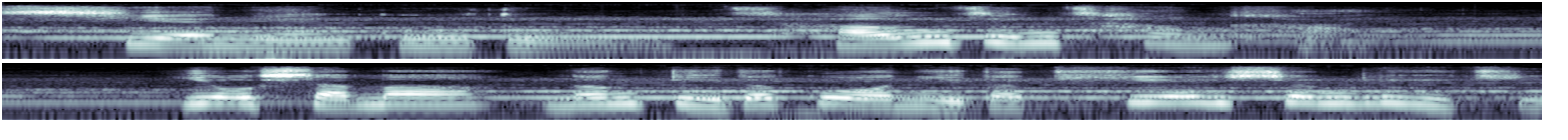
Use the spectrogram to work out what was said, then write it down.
千年孤独，曾经沧海。有什么能抵得过你的天生丽质？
